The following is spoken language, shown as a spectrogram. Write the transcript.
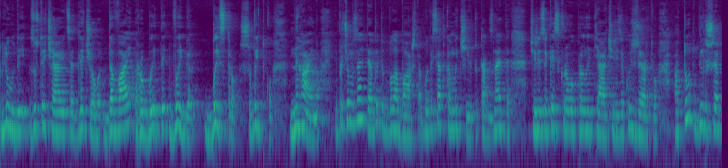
люди зустрічаються для чого? Давай робити вибір. Бистро, швидко, негайно. І причому, знаєте, аби тут була башта, або десятка мечів, то так, знаєте, через якесь кровопролиття, через якусь жертву. А тут більше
